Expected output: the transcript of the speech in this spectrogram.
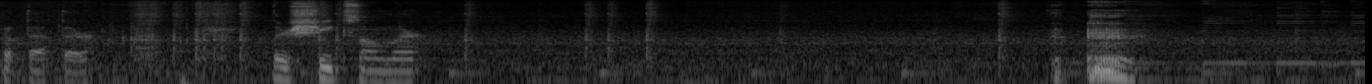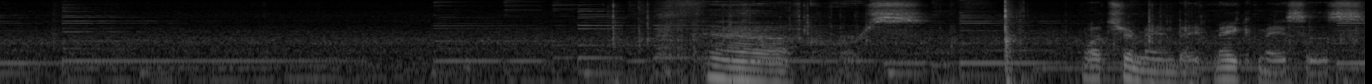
Put that there. There's sheets on there. What's your mandate? Make maces.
